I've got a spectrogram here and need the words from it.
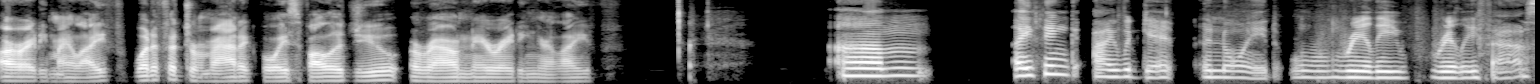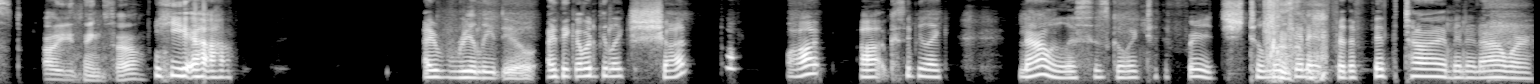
already my life. What if a dramatic voice followed you around narrating your life? Um, I think I would get annoyed really, really fast. Oh, you think so? Yeah. I really do. I think I would be like, shut the fuck up. because it'd be like, now Alyssa's going to the fridge to look in it for the fifth time in an hour,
